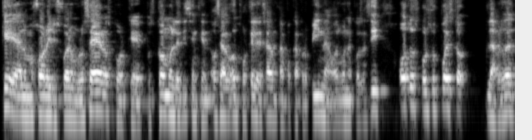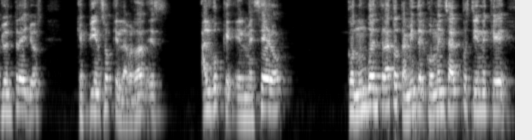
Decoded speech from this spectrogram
que a lo mejor ellos fueron groseros, porque, pues, ¿cómo le dicen que, o sea, o por qué le dejaron tan poca propina o alguna cosa así? Otros, por supuesto, la verdad, yo entre ellos, que pienso que la verdad es algo que el mesero con un buen trato también del comensal, pues tiene que,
